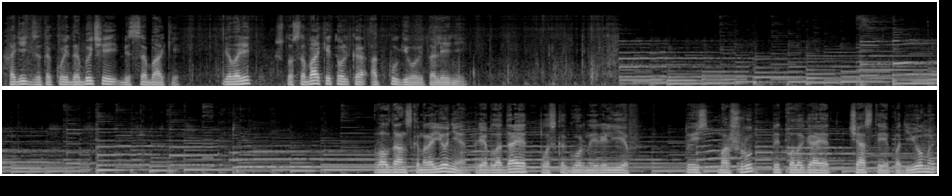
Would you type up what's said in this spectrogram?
ходить за такой добычей без собаки. Говорит, что собаки только отпугивают оленей. В Алданском районе преобладает плоскогорный рельеф – то есть маршрут предполагает частые подъемы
